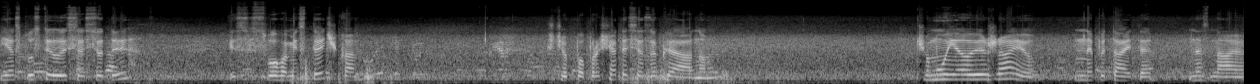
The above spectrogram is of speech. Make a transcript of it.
Я спустилася сюди із свого містечка, щоб попрощатися з океаном. Чому я уїжджаю? Не питайте, не знаю.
